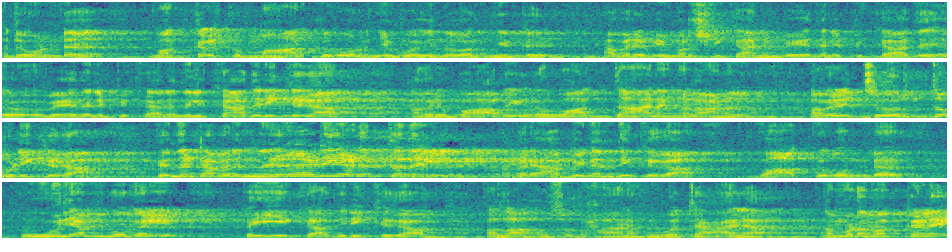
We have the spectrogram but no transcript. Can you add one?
അതുകൊണ്ട് മക്കൾക്ക് മാർക്ക് കുറഞ്ഞു പോയി എന്ന് പറഞ്ഞിട്ട് അവരെ വിമർശിക്കാനും വേദനിപ്പിക്കാതെ വേദനിപ്പിക്കാനും നിൽക്കാതിരിക്കുക. അവർ ഭാവിയുടെ വാഗ്ദാനങ്ങളാണ്. അവരെ ചേർത്ത് പിടിക്കുക. എന്നിട്ട് അവർ നേടിയെടുത്തതിൽ അവരെ അഭിനന്ദിക്കുക. വാക്കുകൊണ്ട് പൂരമ്പുകൾ പെയ്യിക്കാതിരിക്കുക. അള്ളാഹു സുബാനഹുവറ്റ ആല നമ്മുടെ മക്കളെ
